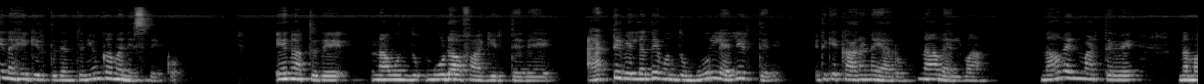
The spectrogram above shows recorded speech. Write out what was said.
ದಿನ ಹೇಗಿರ್ತದೆ ಅಂತ ನೀವು ಗಮನಿಸಬೇಕು. ಏನಾಗ್ತದೆ, ನಾವೊಂದು ಮೂಡ್ ಆಫ್ ಆಗಿರ್ತೇವೆ ಆಕ್ಟಿವ್ ಇಲ್ಲದೆ ಒಂದು ಮೂಲೆಯಲ್ಲಿ ಇರ್ತೇವೆ ಇದಕ್ಕೆ ಕಾರಣ ಯಾರು? ನಾವೇ ಅಲ್ವಾ? ನಾವೇನ್ ಮಾಡ್ತೇವೆ? ನಮ್ಮ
